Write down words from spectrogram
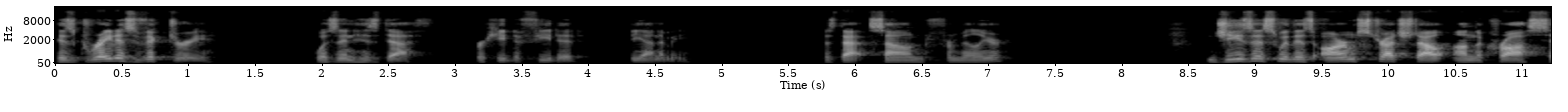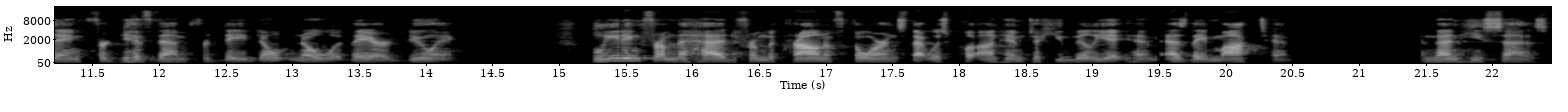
his greatest victory was in his death, where he defeated the enemy. Does that sound familiar? Jesus, with his arms stretched out on the cross, saying, Forgive them, for they don't know what they are doing bleeding from the head from the crown of thorns that was put on him to humiliate him as they mocked him. And then he says,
